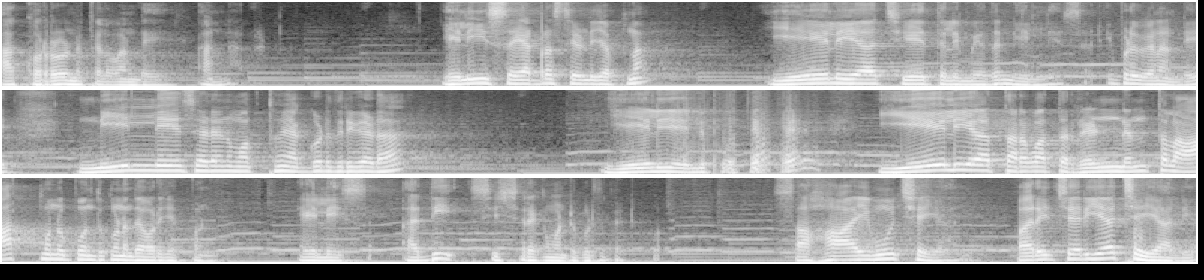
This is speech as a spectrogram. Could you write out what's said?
ఆ కుర్రోడిని పిలవండి అన్నాడు. ఎలీస్ అడ్రస్ ఏంటి చెప్పిన ఏలియా చేతుల మీద నీళ్ళేశాడు ఇప్పుడు వినండి. నీళ్ళు మొత్తం ఎగ్గొడ తిరిగాడా? ఏలి వెళ్ళిపోతే ఏలియా తర్వాత రెండింతల ఆత్మను పొందుకున్నది ఎవరు చెప్పండి? ఎలీస్ అది శిష్యరకం అంటూ గుర్తుపెట్టుకో. సహాయము చేయాలి పరిచర్య చేయాలి.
